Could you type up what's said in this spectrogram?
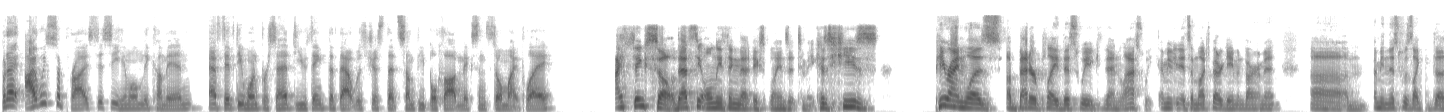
But I, I was surprised to see him only come in at 51%. Do you think that that was just that some people thought Mixon still might play? I think so. That's the only thing that explains it to me because he's Perine was a better play this week than last week. I mean, it's a much better game environment. Um, I mean, this was like the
